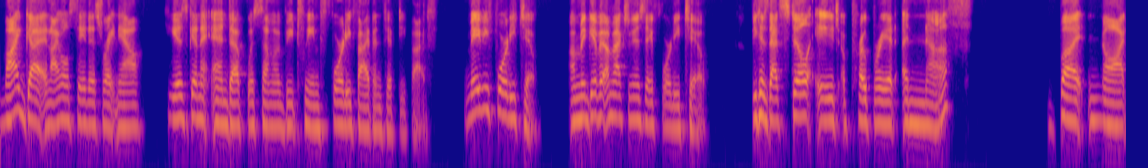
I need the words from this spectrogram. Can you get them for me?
My gut, and I will say this right now, he is going to end up with someone between 45 and 55, maybe 42. I'm going to give it, I'm actually going to say 42 because that's still age appropriate enough, but not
